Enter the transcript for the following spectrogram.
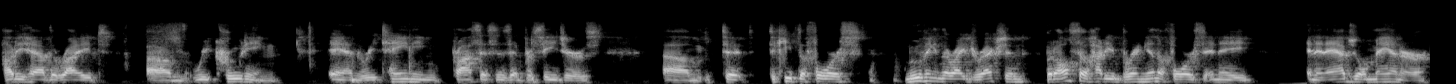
How do you have the right um, recruiting and retaining processes and procedures um, to to keep the force moving in the right direction, but also how do you bring in a force in a in an agile manner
